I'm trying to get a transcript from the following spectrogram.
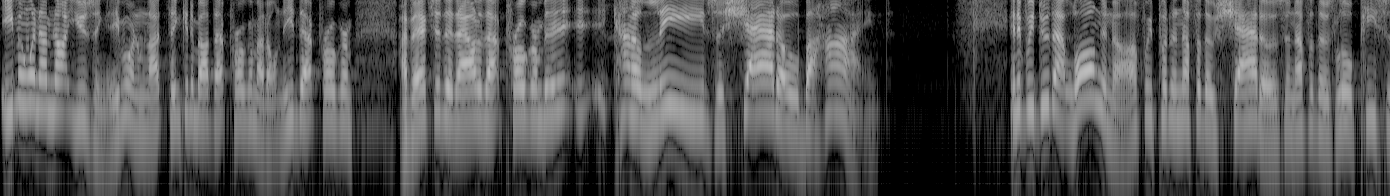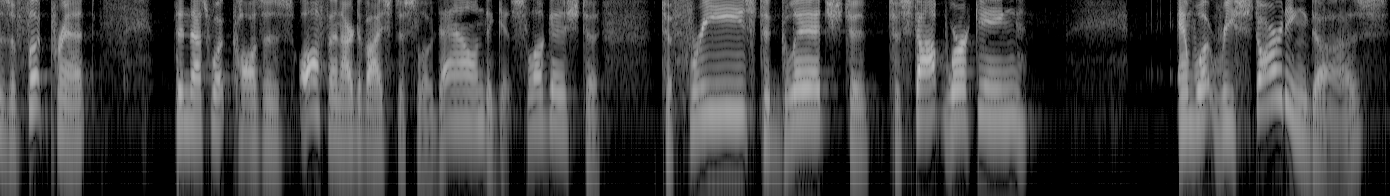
Even when I'm not using it, even when I'm not thinking about that program, I don't need that program, I've exited out of that program, but it, it, it kind of leaves a shadow behind. And if we do that long enough, we put enough of those shadows, enough of those little pieces of footprint, then that's what causes often our device to slow down, to get sluggish, to, to freeze, to glitch, to, to stop working. And what restarting does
